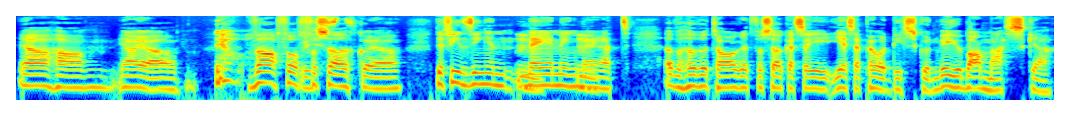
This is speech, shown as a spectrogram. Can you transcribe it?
Jaha, ja, ja. ja Varför visst. försöker jag? Det finns ingen mm, mening med mm. att överhuvudtaget försöka sig, ge sig på diskon. Vi är ju bara maskar.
